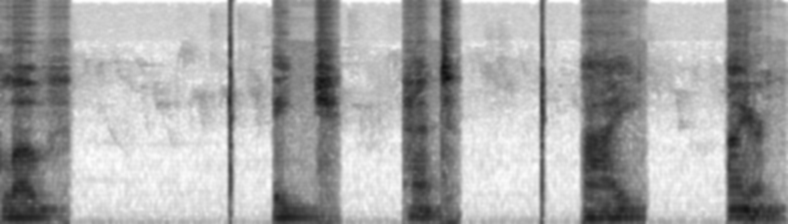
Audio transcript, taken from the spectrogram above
Glove. H hat I iron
